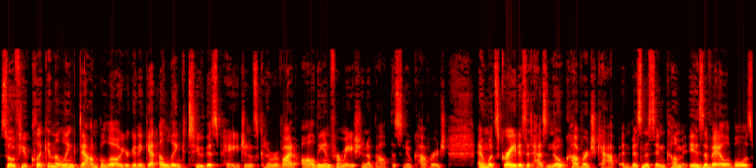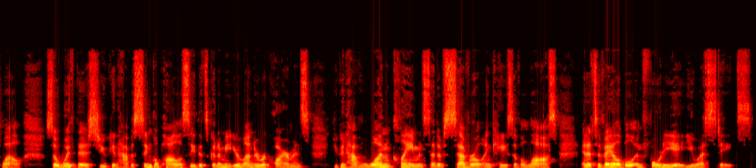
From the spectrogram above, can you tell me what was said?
So if you click in the link down below, you're going to get a link to this page, and it's going to provide all the information about this new coverage. And what's great is it has no coverage cap, and business income is available as well. So with this, you can have a single policy that's going to meet your lender requirements. You can have one claim instead of several in case of a loss, and it's available in 48 US states.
